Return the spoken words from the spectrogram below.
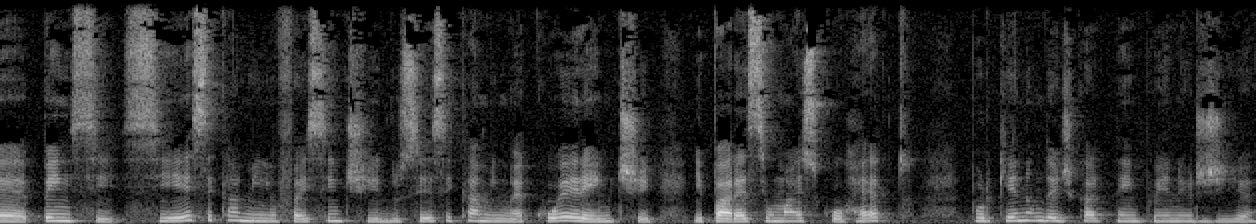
é, pense se esse caminho faz sentido, se esse caminho é coerente e parece o mais correto, por que não dedicar tempo e energia?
